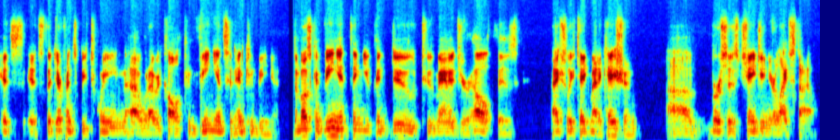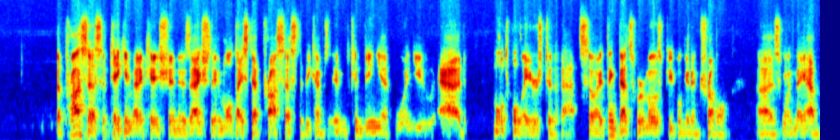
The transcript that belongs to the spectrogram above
it's it's the difference between uh, what I would call convenience and inconvenience. The most convenient thing you can do to manage your health is actually take medication uh, versus changing your lifestyle. The process of taking medication is actually a multi-step process that becomes inconvenient when you add multiple layers to that. So I think that's where most people get in trouble uh, is when they have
